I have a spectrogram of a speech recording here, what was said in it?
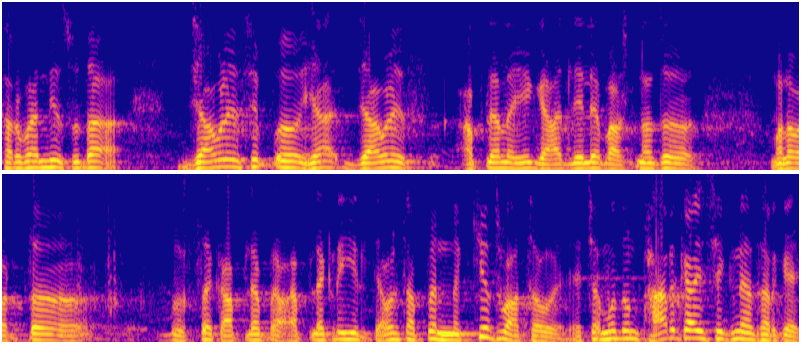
सर्वांनी सुद्धा ज्यावेळेस ह्या ज्यावेळेस आपल्याला हे गाजलेल्या भाषणाचं मला वाटतं पुस्तक आपल्या आपल्याकडे येईल त्यावेळेस आपण नक्कीच वाचावं. याच्यामधून फार काही शिकण्यासारखं आहे.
